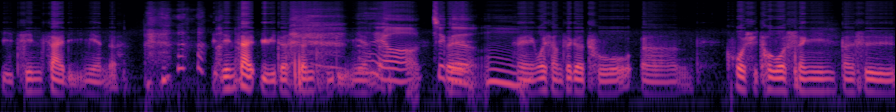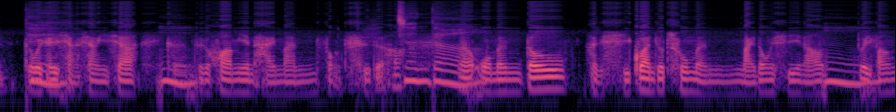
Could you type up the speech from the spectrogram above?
已经在里面了，已经在鱼的身体里面哎了。呦，这对。个嗯，哎，我想这个图呃，或许透过声音，但是各位可以想象一下，可能嗯这个画面还蛮讽刺的哈。真的，那我们都很习惯就出门买东西，然后嗯对方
